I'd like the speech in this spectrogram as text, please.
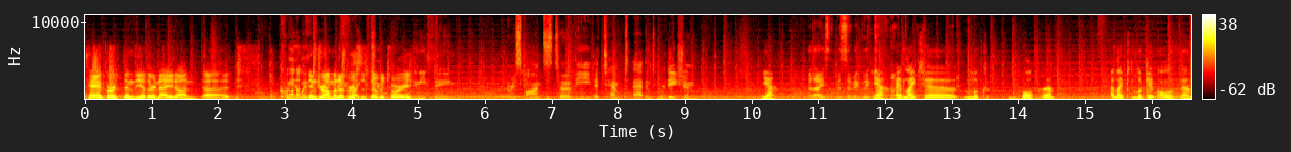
Okay, I burnt them the other night on uh, Queen Uh, Winter, Andromeda would you like versus to Novatori. Anything in response to the attempt at intimidation? Yeah, But I specifically. Yeah, I'd like to look both of them. I'd like to look at all of them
